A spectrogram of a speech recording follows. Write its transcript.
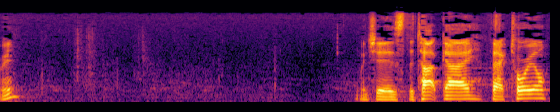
right? Which is the top guy factorial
